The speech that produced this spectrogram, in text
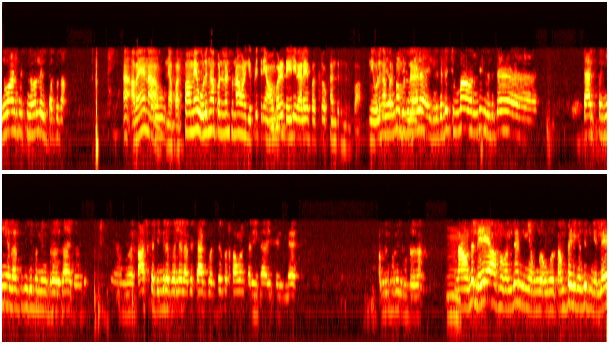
நியூவான்சஸ் லெவல்ல இது தப்பு தான் அவன் நான் நான் பர்ஃபார்மே ஒழுங்கா பண்ணலன்னு சொன்னா அவனுக்கு எப்படி தெரியும்? அவன் பாட்டு டெய்லி வேலையை பார்த்துட்டு உட்காந்து இருந்திருப்பான் நீ ஒழுங்கா பர்ஃபார்ம் கிட்டத்தட்ட சும்மா வந்து கிட்டத்தட்ட ஸ்டாக் பண்ணி எல்லாத்துக்கும் இது பண்ணி விடுறது தான் இது வந்து. காசு கட்டிங்கிற பேர்ல எல்லாத்தையும் ஸ்டாக் பண்ணிட்டு பெர்ஃபார்மன்ஸ் சரியில்லை இது சரியில்லை. அப்படின்னு சொல்லி விடுறது தான். நான் வந்து லே ஆஃப் வந்து நீங்க உங்க உங்க கம்பெனிக்கு வந்து நீங்க லே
